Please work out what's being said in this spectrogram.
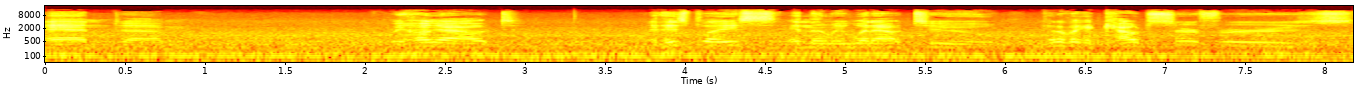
And um, we hung out at his place, and then we went out to kind of like a couch surfers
